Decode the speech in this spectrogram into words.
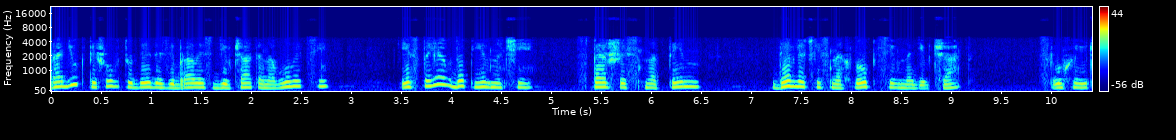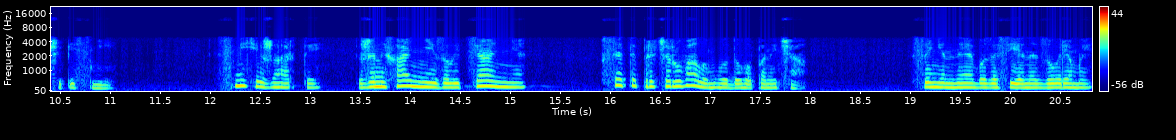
Радюк пішов туди, де зібрались дівчата на вулиці, і стояв до півночі, спершись на тин, дивлячись на хлопців, на дівчат, слухаючи пісні. Сміх і жарти, женихання і залицяння все те причарувало молодого панича. Синє небо засіяне зорями,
